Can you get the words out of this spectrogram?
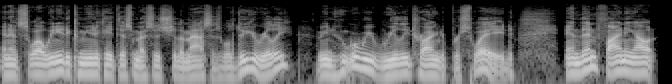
And it's well, we need to communicate this message to the masses. Well, do you really? I mean, who are we really trying to persuade? And then finding out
